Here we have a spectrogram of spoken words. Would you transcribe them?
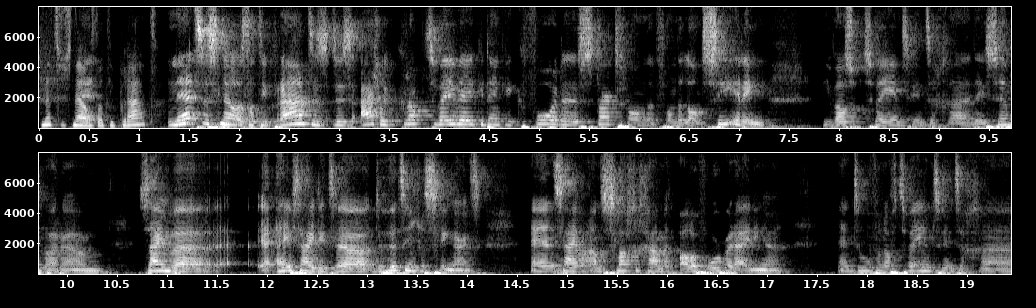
Net zo snel als dat hij praat. Net zo snel als dat hij praat. Dus, dus eigenlijk krap twee weken, denk ik, voor de start van, van de lancering. Die was op 22 uh, december. Uh, zijn we, heeft hij dit uh, de hut ingeslingerd. En zijn we aan de slag gegaan met alle voorbereidingen. En toen vanaf 22 uh,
